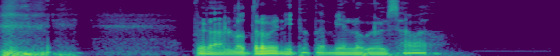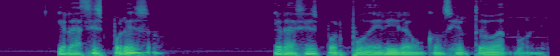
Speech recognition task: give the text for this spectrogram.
Pero al otro Benito también lo veo el sábado. Gracias por eso. Gracias por poder ir a un concierto de Bad Bunny.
